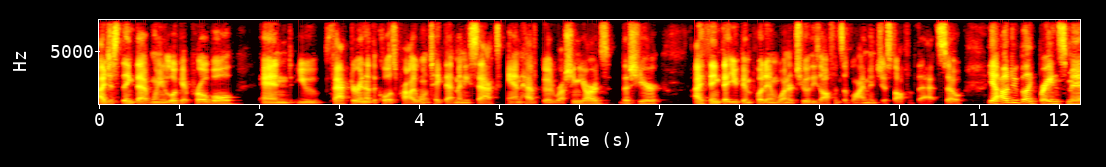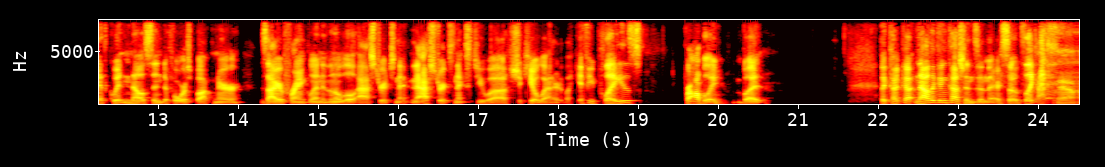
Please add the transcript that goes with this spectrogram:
I just think that when you look at Pro Bowl and you factor in that the Colts probably won't take that many sacks and have good rushing yards this year, I think that you can put in one or two of these offensive linemen just off of that. So yeah, I'll do like Braden Smith, Quenton Nelson, DeForest Buckner, Zaire Franklin, and then a little asterisk, ne- asterisk next to uh, Shaquille Leonard. Like if he plays, probably, but the con- now the concussions in there, so it's like yeah,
